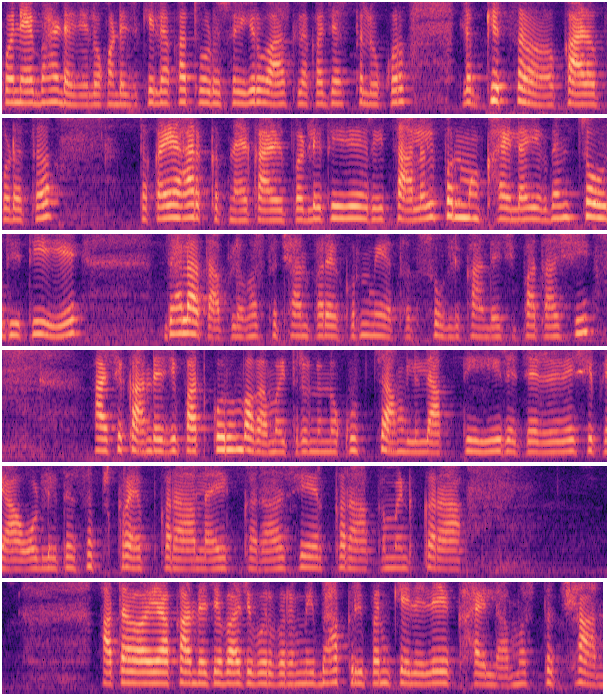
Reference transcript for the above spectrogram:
कोण्या भांड्याच्या लोखंडाचं केलं का थोडंसं हिरवं असलं का जास्त लवकर लगेच काळं पडतं. तर काही हरकत नाही काळे पडले तरी चालेल पण मग खायला एकदम चव देते. झाला आता आपलं मस्त छान फ्राय करून मी आता सोडली कांद्याची पात अशी. अशी कांद्याची पात करून बघा मैत्रिणींना खूप चांगली लागते ही रेचे रेसिपी आवडली तर सबस्क्राईब करा लाईक करा शेअर करा कमेंट करा. आता या कांद्याच्या भाजीबरोबर मी भाकरी पण केलेली आहे खायला मस्त छान.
